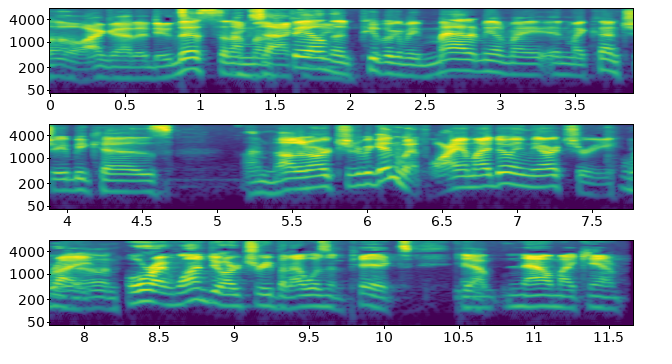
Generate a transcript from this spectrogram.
oh, I got to do this and I'm going to fail and then people are going to be mad at me in my in my country because I'm not an archer to begin with. Why am I doing the archery? You right. know, and- or I want to do archery, but I wasn't picked. And Yep. now my camp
